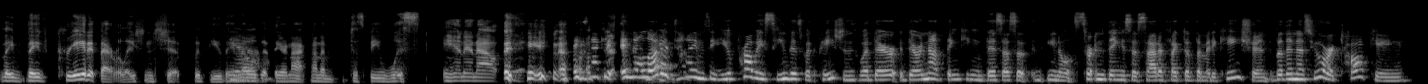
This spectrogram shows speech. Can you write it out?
they've they've created that relationship with you. They yeah. know that they're not gonna just be whisked in and out. you know? Exactly. And a lot of times you've probably seen this with patients where they're they're not thinking this as a you know certain thing is a side effect of the medication, but then as you are talking,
